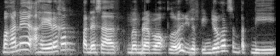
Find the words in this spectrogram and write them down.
makanya akhirnya kan pada saat beberapa waktu lalu juga pinjol kan sempat di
